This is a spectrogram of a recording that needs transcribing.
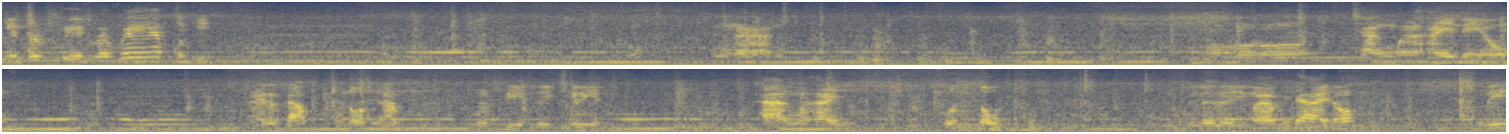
เห็นรถเกรดแวบๆเมื่อกี้ ข้างหน้าช่างมาให้แนว ให้ระดับถนนครับเพื่อเปลี่ยนเลยเกลียนทางมาให้ฝนตก เลยมาไม่ได้เนาะตรงนี้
